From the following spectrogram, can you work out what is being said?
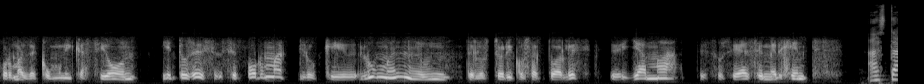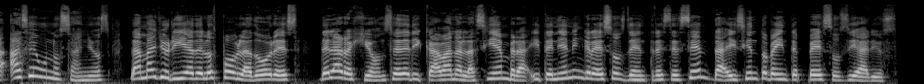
formas de comunicación, y entonces se forma lo que Luhmann, de los teóricos actuales, eh, llama sociedades emergentes. Hasta hace unos años, la mayoría de los pobladores de la región se dedicaban a la siembra y tenían ingresos de entre 60 y 120 pesos diarios.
